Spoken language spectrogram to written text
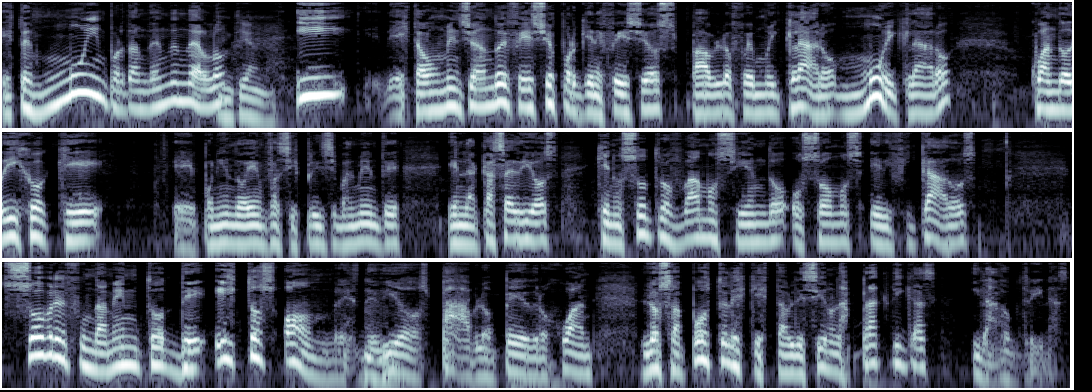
Esto es muy importante entenderlo. Entiendo. Y estamos mencionando Efesios porque en Efesios Pablo fue muy claro, muy claro, cuando dijo que, eh, poniendo énfasis principalmente en la casa de Dios, que nosotros vamos siendo o somos edificados sobre el fundamento de estos hombres de Dios, Pablo, Pedro, Juan, los apóstoles que establecieron las prácticas y las doctrinas.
